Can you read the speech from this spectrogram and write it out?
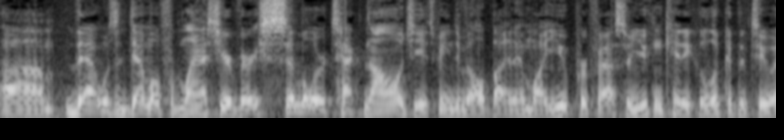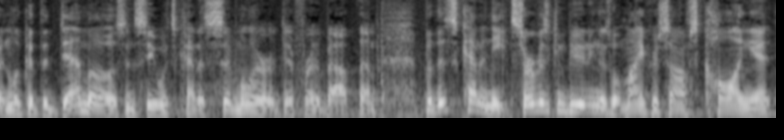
Um, that was a demo from last year. Very similar technology. It's being developed by an NYU professor. You can take a look at the two and look at the demos and see what's kind of similar or different about them. But this is kind of neat. Surface computing is what Microsoft's calling it.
